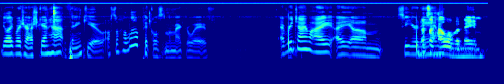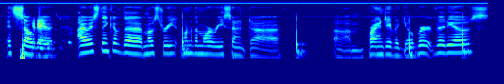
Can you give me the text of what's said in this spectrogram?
You like my trash can hat? Thank you. Also, hello, pickles in the microwave. Every time I I um see your That's name, That's a hell of a name. it's so It good. is. I always think of the most re- one of the more recent uh, um, Brian David Gilbert videos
